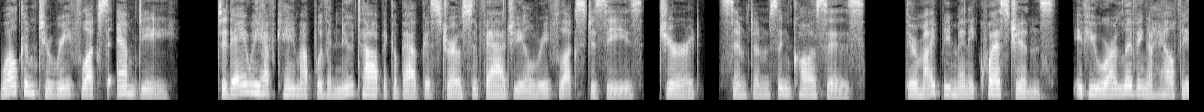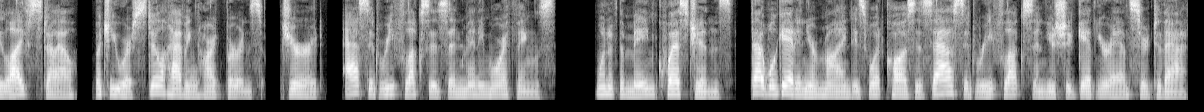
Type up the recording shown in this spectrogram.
Welcome to Reflux MD. Today we have came up with a new topic about gastroesophageal reflux disease, GERD, symptoms and causes. There might be many questions if you are living a healthy lifestyle, but you are still having heartburns, GERD, acid refluxes and many more things. One of the main questions that will get in your mind is what causes acid reflux and you should get your answer to that.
